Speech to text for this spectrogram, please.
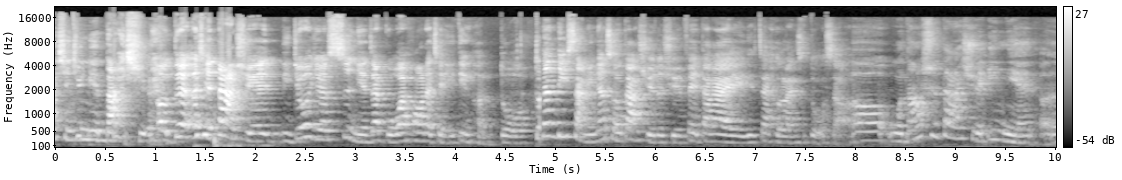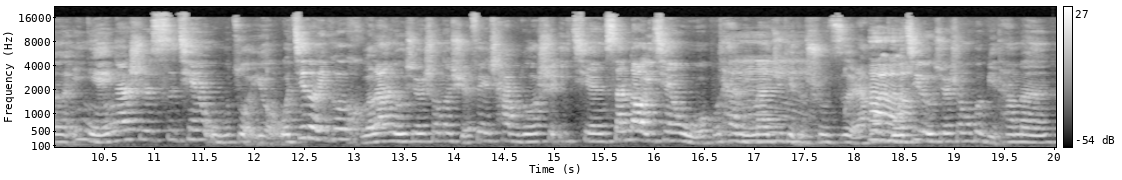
要先去念大学。哦，对，而且大学你就会觉得四年在国外花的钱一定很多。那 Lisa，你那时候大学的学费大概在荷兰是多少？呃，我当时大学一年，呃，一年应该是四千五左右。我记得一个荷兰留学生的学费差不多是一千三到一千五，我不太明白具体的数字。嗯、然后国际留学生会比他们，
